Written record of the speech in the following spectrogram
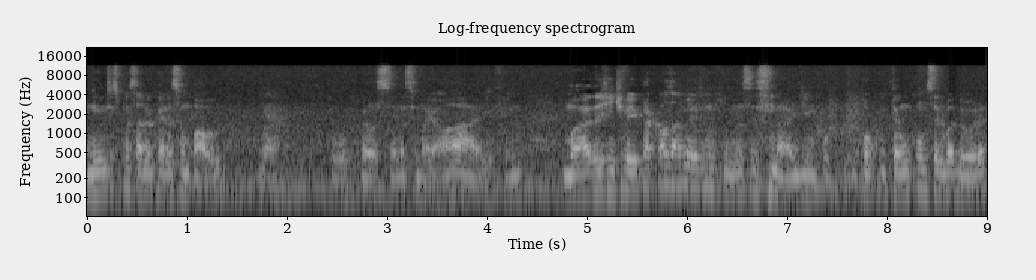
muitas pensaram que era São Paulo, né? Por, pela cena ser maior, enfim. Mas a gente veio pra causar mesmo aqui nessa cidade, um pouco, um pouco tão conservadora.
